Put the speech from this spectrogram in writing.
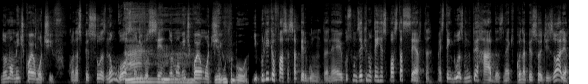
normalmente qual é o motivo? Quando as pessoas não gostam ah, de você, normalmente qual é o motivo? Pergunta boa. E por que, que eu faço essa pergunta? Né? Eu costumo dizer que não tem resposta certa, mas tem duas muito erradas, né? Que quando a pessoa diz: Olha,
